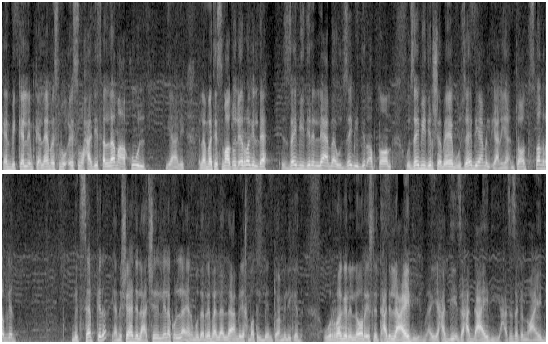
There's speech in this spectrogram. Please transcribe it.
كان بيتكلم كلام اسمه اسمه حديثا لا معقول. يعني لما تسمعه تقول إيه الراجل ده؟ إزاي بيدير اللعبة؟ وإزاي بيدير أبطال؟ وإزاي بيدير شباب؟ وإزاي بيعمل؟ يعني, يعني انت تقعد تستغرب جدا متساب كده؟ يعني الشاهد اللي هتشيل الليلة كلها؟ يعني مدربها اللي قال لها اعملي اخباط البنت واعملي كده. والراجل اللي هو رئيس الاتحاد اللي عادي أي حد يأذي حد عادي يحسسك إنه عادي.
